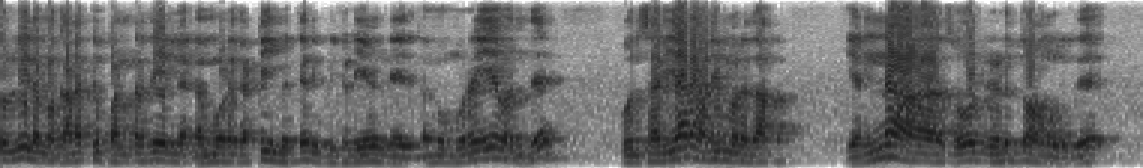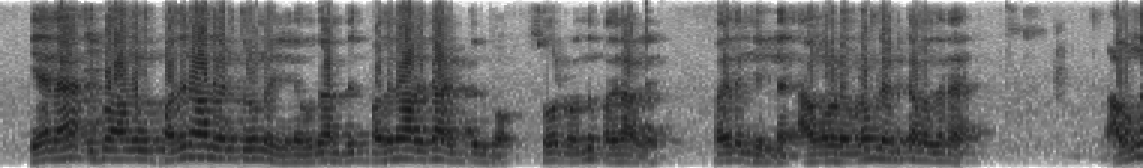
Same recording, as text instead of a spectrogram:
சொல்லி நம்ம கணக்கு பண்ணுறதே இல்லை. நம்மளோட கட்டிங் மெத்தட் இப்படி கிடையவே கிடையாது. நம்ம முறையே வந்து ஒரு சரியான வழிமுறை தான். என்ன சோல்டு எடுத்தோம் அவங்களுக்கு? ஏன்னா இப்போ அவங்களுக்கு பதினாலு எடுக்கிறோம்னு உதாரணத்துக்கு பதினாலு தான் எடுத்திருக்கோம். சோல்டு வந்து பதினாலு பதினஞ்சு இல்லை. அவங்களோட உடம்புல எடுத்தாலும் தானே அவங்க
